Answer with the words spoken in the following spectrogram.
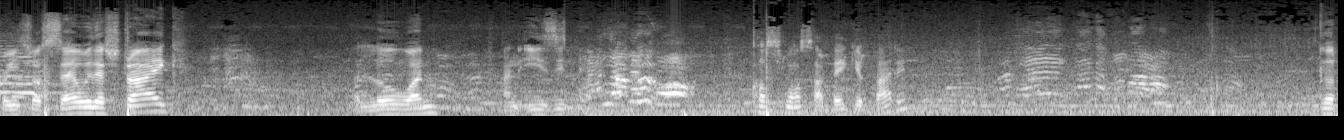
Prince Osei with a strike. A low one. An easy. Cosmos, I beg your pardon. Good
